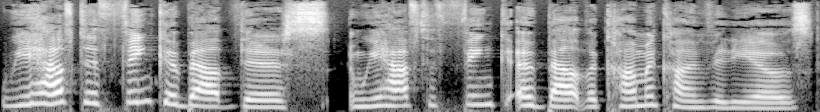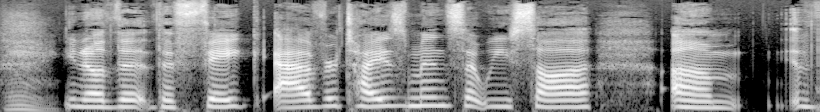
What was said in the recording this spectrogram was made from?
we have to think about this and we have to think about the comic-con videos you know the the fake advertisements that we saw um th-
